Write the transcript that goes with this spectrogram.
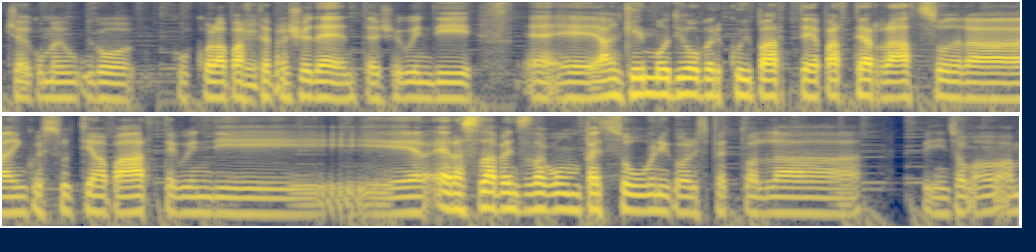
Cioè, come un, con, con la parte mm. precedente, cioè, quindi è, è, anche il motivo per cui parte, parte a razzo nella, in quest'ultima parte, quindi era stata pensata come un pezzo unico rispetto alla... Quindi insomma,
